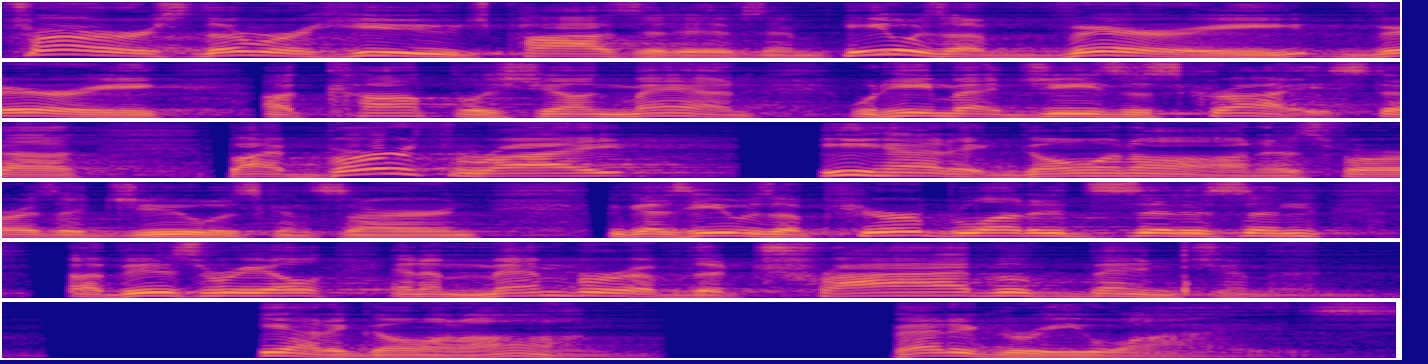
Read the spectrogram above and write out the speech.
First, there were huge positives, and he was a very, very accomplished young man when he met Jesus Christ. Uh, by birthright, he had it going on as far as a Jew was concerned because he was a pure blooded citizen of Israel and a member of the tribe of Benjamin. He had it going on, pedigree wise.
